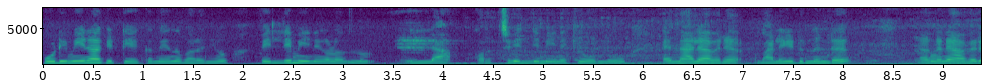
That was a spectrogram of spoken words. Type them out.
പൊടിമീനാണ് കിട്ടിയേക്കുന്നതെന്ന് പറഞ്ഞു. വലിയ മീനുകളൊന്നും ഇല്ല. കുറച്ച് വലിയ മീനൊക്കെ ഉള്ളൂ. എന്നാലും അവർ വലയിടുന്നുണ്ട് അങ്ങനെ അവർ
